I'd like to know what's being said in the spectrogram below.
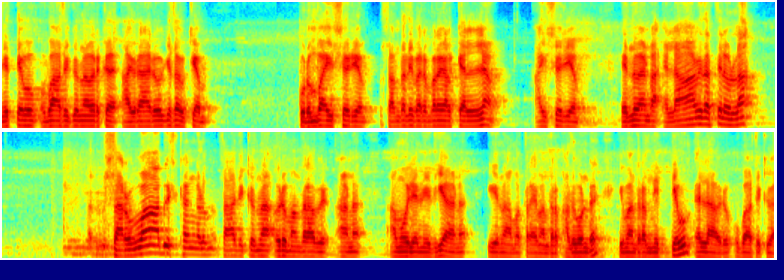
നിത്യവും ഉപാസിക്കുന്നവർക്ക് ആയുരാരോഗ്യ സൗഖ്യം. കുടുംബ ഐശ്വര്യം സന്തതി പരമ്പരകൾക്കെല്ലാം ഐശ്വര്യം എന്ന് വേണ്ട എല്ലാവിധത്തിലുള്ള സർവാഭിഷ്ടങ്ങളും സാധിക്കുന്ന ഒരു മന്ത്ര ആണ് അമൂല്യനിധിയാണ് ഈ നാമത്രയ മന്ത്രം. അതുകൊണ്ട് ഈ മന്ത്രം നിത്യവും എല്ലാവരും ഉപാസിക്കുക.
